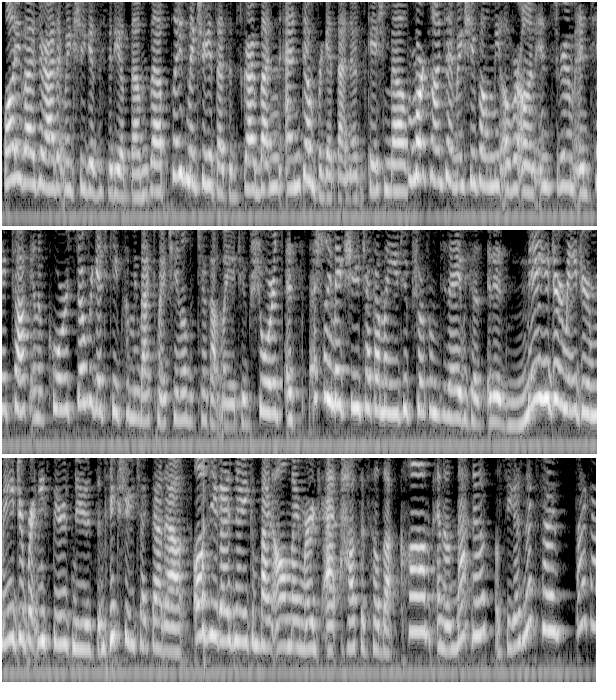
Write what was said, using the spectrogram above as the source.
While you guys are at it, make sure you give this video a thumbs up. Please make sure you hit that subscribe button and don't forget that notification bell. For more content, make sure you follow me over on Instagram and TikTok. And of course, don't forget to keep coming back to my channel to check out my YouTube shorts. Especially make sure you check out my YouTube short from today because it is major, major, major Britney Spears news. So make sure you check that out. Also, you guys know you can find all my merch at hausofhill.com. And on that note, I'll see you guys next time. Bye, guys.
